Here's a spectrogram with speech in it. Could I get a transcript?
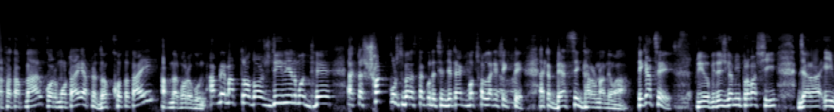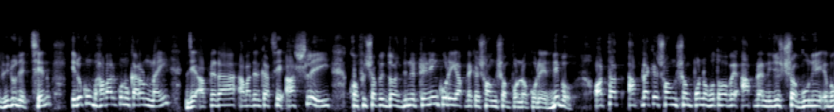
অর্থাৎ আপনার কর্মটাই আপনার দক্ষতাটাই আপনার বড় গুণ। আপনি মাত্র দশ দিনের মধ্যে একটা শর্ট কোর্স ব্যবস্থা করেছেন যেটা এক বছর লাগে শিখতে। একটা বেসিক ধারণা নেওয়া ঠিক আছে? প্রিয় বিদেশগামী প্রবাসী যারা এই ভিডিও দেখছেন এরকম ভাবার কোনো কারণ নাই যে আপনারা আমাদের কাছে আসলেই কফি শপের দশ দিনের ট্রেনিং করেই আপনাকে সংসম্পন্ন করে দিব। অর্থাৎ আপনাকে সংসম্পন্ন হতে হবে আপনার নিজস্ব গুণে এবং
